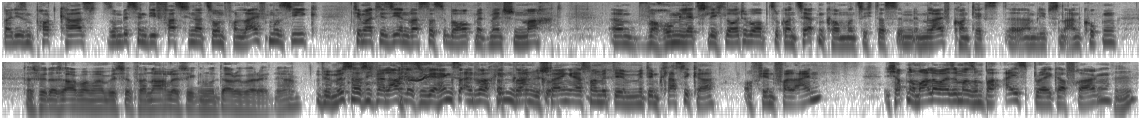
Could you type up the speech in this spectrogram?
bei diesem Podcast so ein bisschen die Faszination von Live-Musik thematisieren, was das überhaupt mit Menschen macht, ähm, warum letztlich Leute überhaupt zu Konzerten kommen und sich das im, im Live-Kontext äh, am liebsten angucken. Dass wir das Album mal ein bisschen vernachlässigen und darüber reden, ja? Wir müssen das nicht vernachlässigen, wir hängen es einfach hinten dran. Wir steigen erstmal mit dem, mit dem Klassiker auf jeden Fall ein. Ich habe normalerweise immer so ein paar Icebreaker-Fragen. Mhm.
